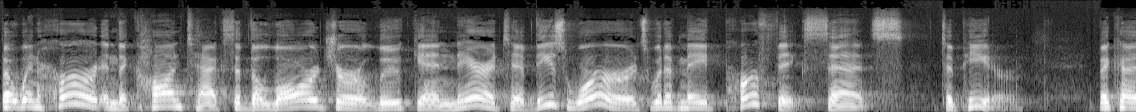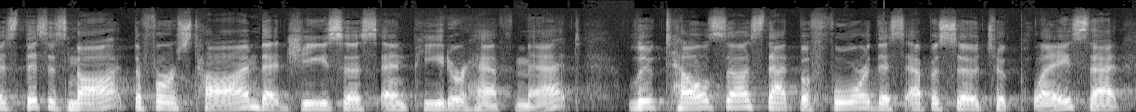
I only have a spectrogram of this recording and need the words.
But when heard in the context of the larger Lucan narrative, these words would have made perfect sense to Peter because this is not the first time that Jesus and Peter have met. Luke tells us that before this episode took place that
